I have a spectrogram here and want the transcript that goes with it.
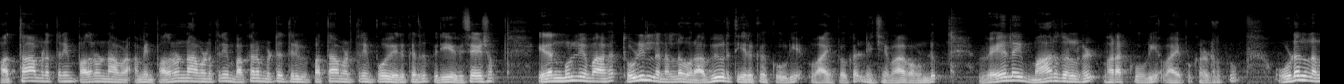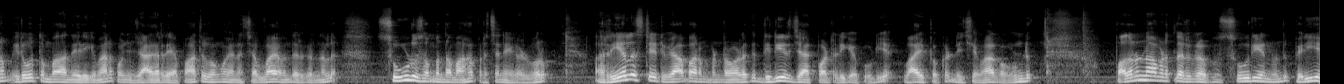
பத்தாம் இடத்துலையும் பதினொன்றாம் ஐ மீன் பதினொன்றாம் இடத்துலையும் பக்கரம் விட்டு திருப்பி பத்தாம் இடத்துலையும் போய் இருக்கிறது பெரிய விசேஷம். இதன் மூலியமாக தொழிலில் நல்ல ஒரு அபிவிருத்தி இருக்கக்கூடிய வாய்ப்புகள் நிச்சயமாக உண்டு. வேலை மாறுதல்கள் வரக்கூடிய வாய்ப்புகள் இருக்கும். உடல் நலம் இருபத்தொம்பதாம் தேதிக்கு மேலே கொஞ்சம் ஜாகிரதையாக பார்த்துக்கோங்க. ஏன்னா செவ்வாய் வந்து இருக்கிறதுனால சூடு சம்பந்தமாக பிரச்சனைகள் வரும். ரியல் எஸ்டேட் வியாபாரம் பண்ணுறவங்களுக்கு திடீர் ஜாக்பாட் அடிக்கக்கூடிய வாய்ப்புகள் நிச்சயமாக உண்டு. பதினொன்றாம் இடத்துல இருக்கிற சூரியன் வந்து பெரிய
